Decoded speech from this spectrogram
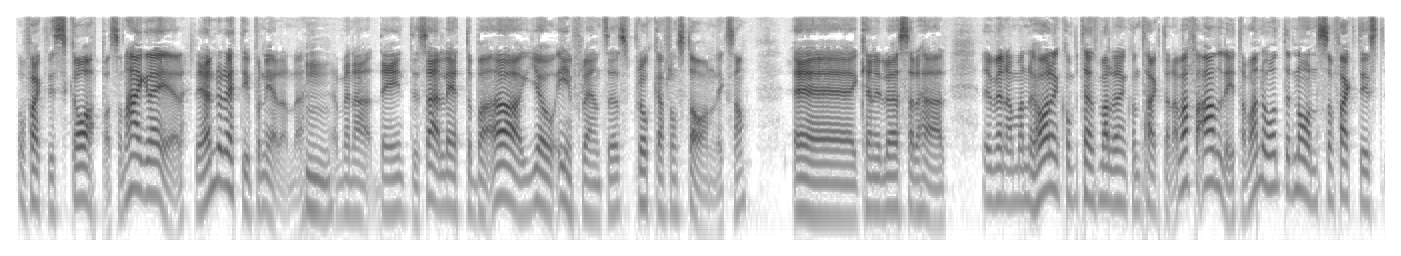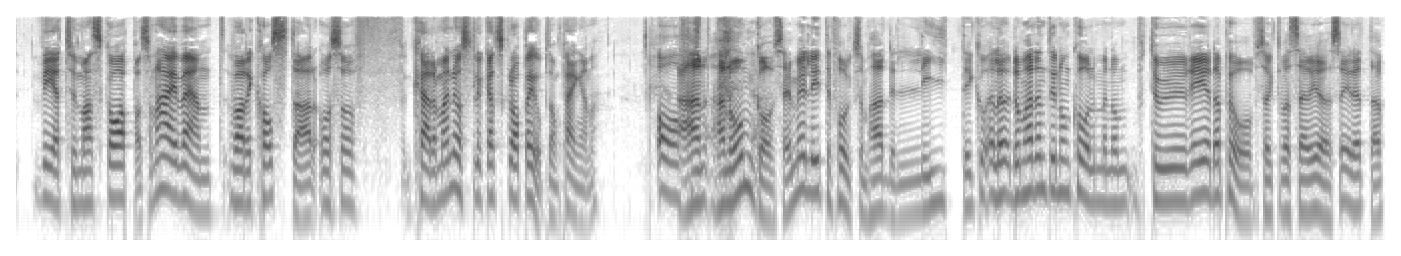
och faktiskt skapa sådana här grejer. Det är ändå rätt imponerande. Mm. Jag menar, det är inte så här lätt att bara, ah, yo, influencers, plocka från stan liksom. Eh, kan ni lösa det här? Jag menar, om man nu har en kompetens med alla den kontakterna. Varför anlitar man då inte någon som faktiskt vet hur man skapar sådana här event? Vad det kostar och så kan man just lyckats skrapa ihop de pengarna. han, han omgav sig med lite folk som hade lite koll, eller de hade inte någon koll men de tog reda på och försökte vara seriösa i detta.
